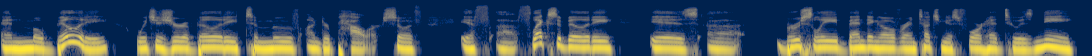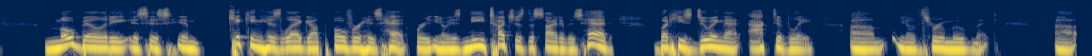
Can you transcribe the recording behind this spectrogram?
and mobility, which is your ability to move under power. So if if uh, flexibility is uh, Bruce Lee bending over and touching his forehead to his knee, mobility is his him kicking his leg up over his head, where you know his knee touches the side of his head, but he's doing that actively, um, you know, through movement uh,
